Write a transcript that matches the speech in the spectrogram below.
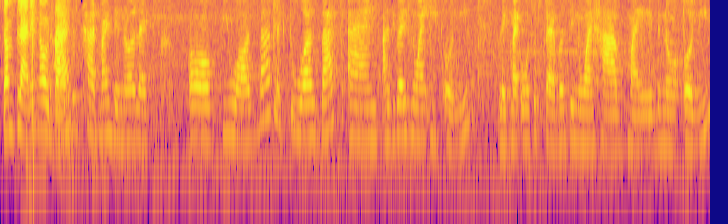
So I am planning out that just had my dinner like a few hours back like two hours back and as you guys know i eat early. Like my old subscribers they know i have my dinner early.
